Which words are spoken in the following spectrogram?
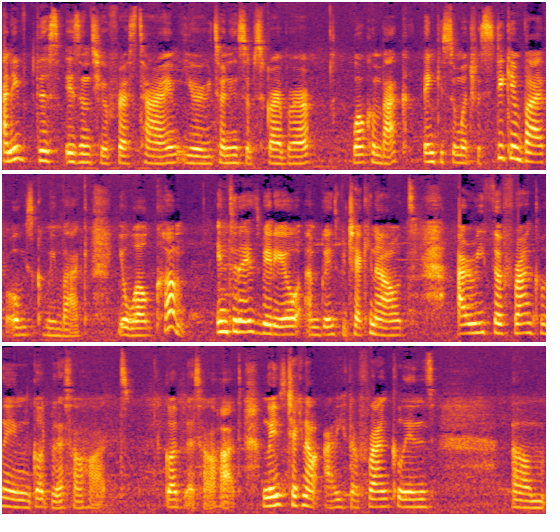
And if this isn't your first time you're a returning subscriber welcome back. Thank you so much for sticking by for always coming back. You're welcome. In today's video i'm going to be checking out aretha franklin. God bless her heart. God bless her heart. I'm going to be checking out aretha franklin's um,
